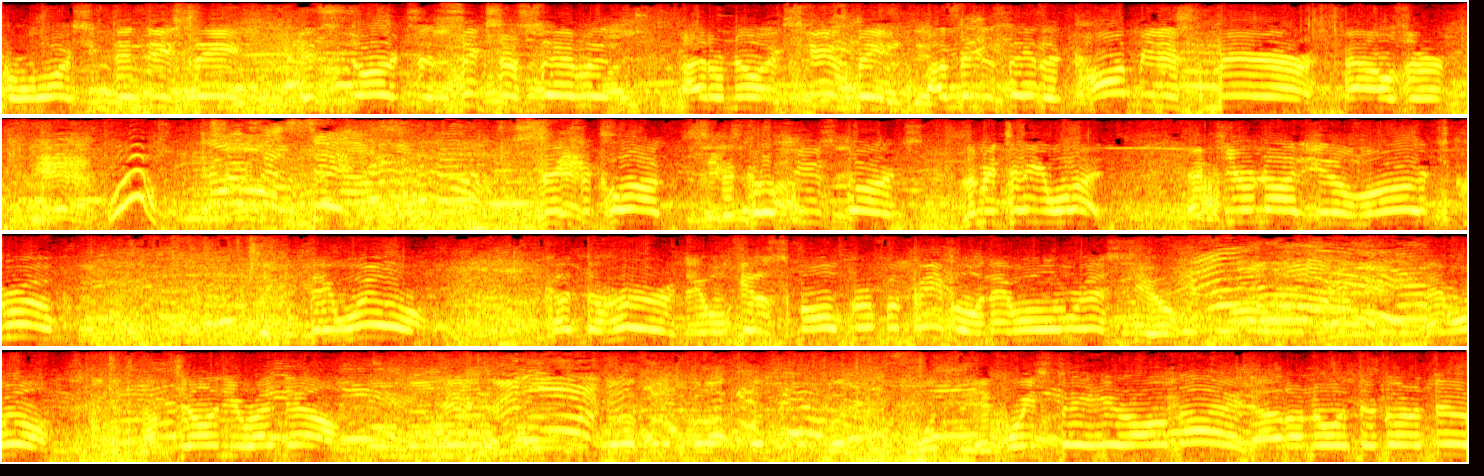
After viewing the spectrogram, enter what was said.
for Washington, D.C. It starts at 6 or 7. I don't know. Excuse me. I meant to say the communist mayor, Bowser. Yeah. Woo. Six o'clock, the curfew starts. Let me tell you what, if you're not in a large group, they will cut the herd. They will get a small group of people and they will arrest you. They will. I'm telling you right now. If we stay here all night, I don't know what they're going to do.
